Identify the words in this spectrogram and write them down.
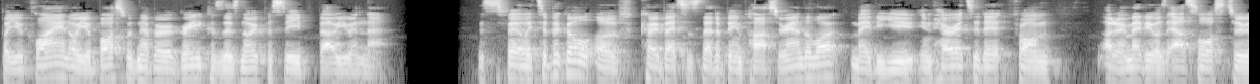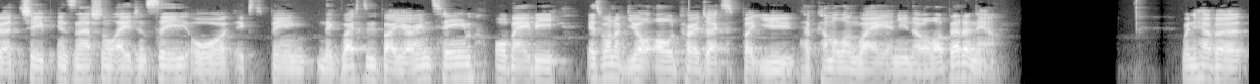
but your client or your boss would never agree because there's no perceived value in that. This is fairly typical of code bases that have been passed around a lot. Maybe you inherited it from I don't know, maybe it was outsourced to a cheap international agency or it's being neglected by your own team, or maybe it's one of your old projects, but you have come a long way and you know a lot better now. When you have a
